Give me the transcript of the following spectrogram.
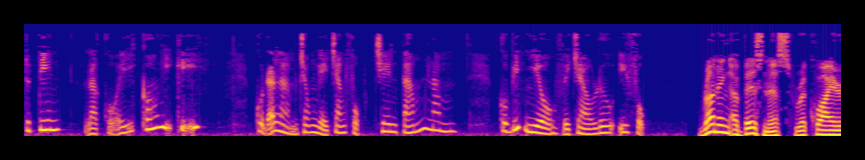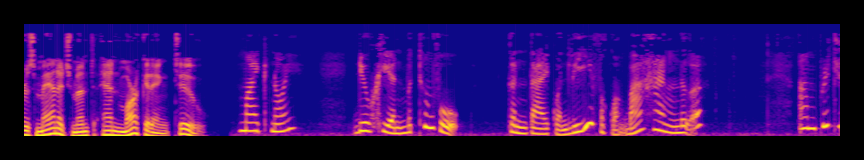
Tôi tin là cô ấy có nghĩ kỹ. Cô đã làm trong nghề trang phục trên 8 năm. Cô biết nhiều về trào lưu y phục. Running a business requires management and marketing too. Mike nói, điều khiển một thương vụ cần tài quản lý và quảng bá hàng nữa. I'm pretty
